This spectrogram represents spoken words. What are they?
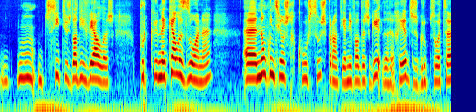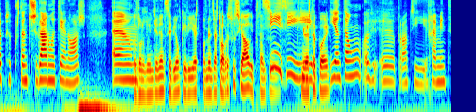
de, de sítios de Odivelas, porque naquela zona Uh, não conheciam os recursos, pronto, e a nível das redes, grupos WhatsApp, portanto, chegaram até nós. Um, As donas do Intendente sabiam que havia este, pelo menos esta obra social e, portanto, sim, sim, tinham e, este apoio. E então, uh, pronto, e realmente.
